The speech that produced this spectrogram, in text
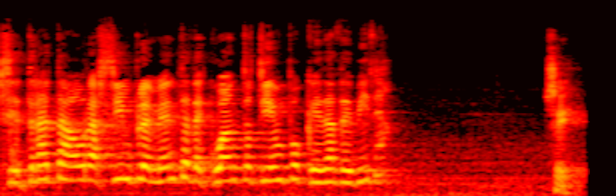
¿se trata ahora simplemente de cuánto tiempo queda de vida? Sí.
